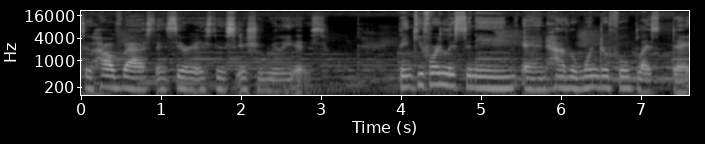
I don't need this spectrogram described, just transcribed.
to how vast and serious this issue really is. Thank you for listening and have a wonderful, blessed day.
